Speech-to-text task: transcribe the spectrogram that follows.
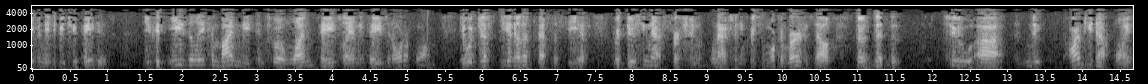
even need to be two pages? Combine these into a one-page landing page in order form. It would just be another test to see if reducing that friction would actually increase more conversions. Now, the, the, the, to uh, argue that point,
